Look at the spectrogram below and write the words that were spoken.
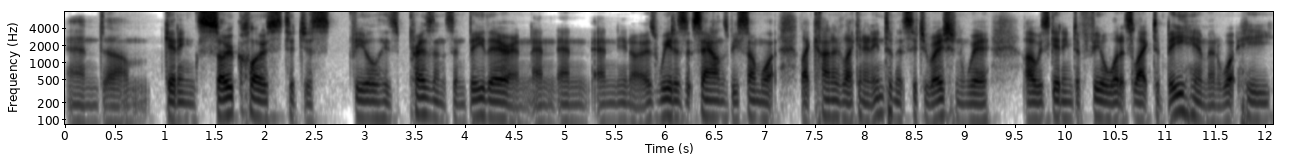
and um, getting so close to just feel his presence and be there and, and, and, and you know as weird as it sounds be somewhat like kind of like in an intimate situation where I was getting to feel what it's like to be him and what he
